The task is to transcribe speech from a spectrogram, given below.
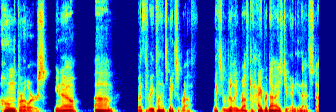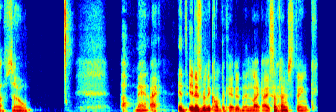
home growers, you know. Um, but three plants makes it rough. Makes it really rough to hybridize, do any of that stuff. So Oh man, I it it is really complicated, and like I sometimes think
